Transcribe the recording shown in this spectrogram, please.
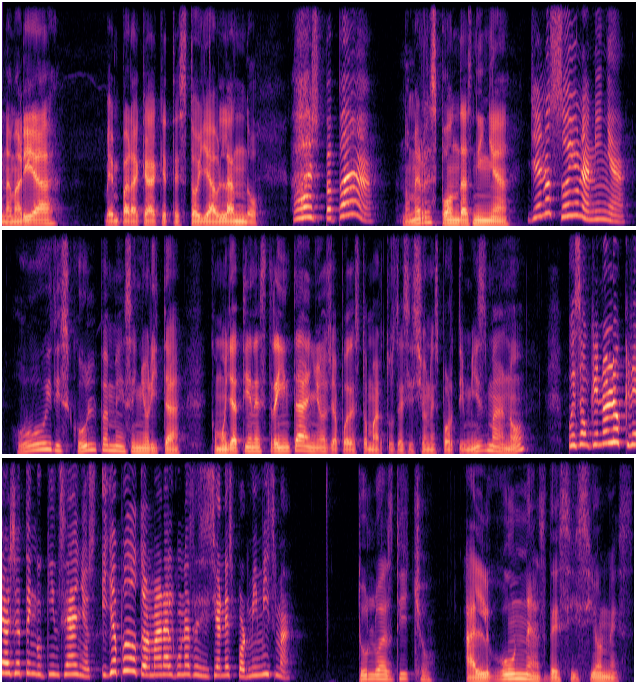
Ana María, ven para acá que te estoy hablando. ¡Ay, papá! No me respondas, niña. Ya no soy una niña. Uy, discúlpame, señorita. Como ya tienes 30 años, ya puedes tomar tus decisiones por ti misma, ¿no? Pues aunque no lo creas, ya tengo 15 años y ya puedo tomar algunas decisiones por mí misma. Tú lo has dicho. Algunas decisiones.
